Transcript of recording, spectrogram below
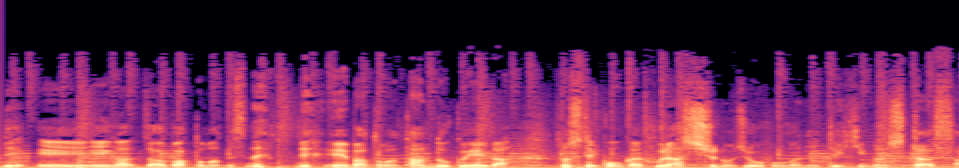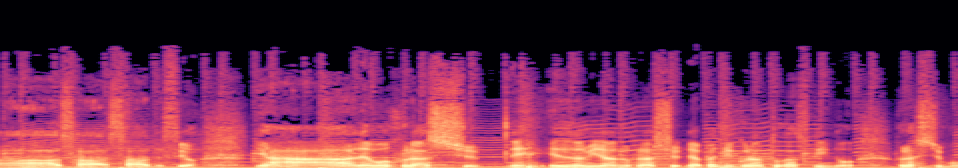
で、えー映画「ザ・バットマン」ですね。ね、えーバットマン単独映画。そして今回フラッシュの情報が出てきました。さあさあさあですよ。いやーでもフラッシュ。ねエズラ・ミラーのフラッシュ。やっぱりねグラント・ガスティのフラッシュも、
